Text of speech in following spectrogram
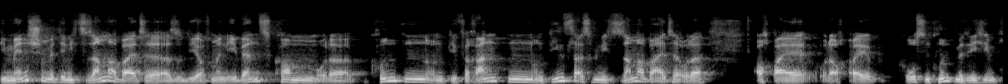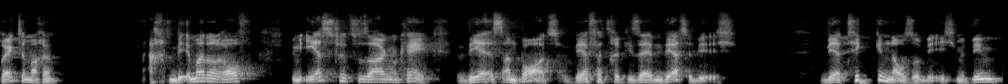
die Menschen, mit denen ich zusammenarbeite, also die auf meine Events kommen oder Kunden und Lieferanten und Dienstleister, mit denen ich zusammenarbeite oder auch bei, oder auch bei großen Kunden, mit denen ich eben Projekte mache, achten wir immer darauf, im ersten Schritt zu sagen, okay, wer ist an Bord? Wer vertritt dieselben Werte wie ich? Wer tickt genauso wie ich? Mit wem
